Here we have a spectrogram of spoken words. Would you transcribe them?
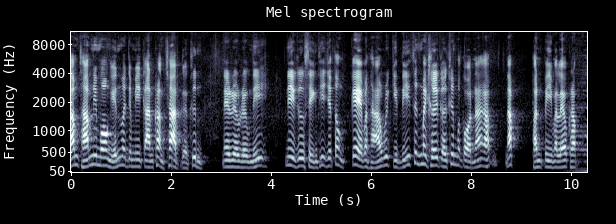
คำถามนี้มองเห็นว่าจะมีการครั่งชาติเกิดขึ้นในเร็วๆนี้ นี่คือสิ่งที่จะต้องแก้ปัญหาวิกฤตนี้ ซึ่งไม่เคยเกิดขึ้นมาก่อนนะครับ นับพันปีมาแล้วครับ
